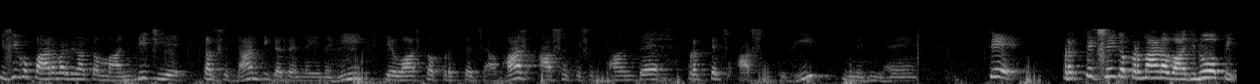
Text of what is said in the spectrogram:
इसी को पारमार्थिक आत्मा मान लीजिए। तब सिद्धांति कहते हैं, नहीं नहीं, ये वास्तव प्रत्यक्ष आभास आसक्ति सिद्धांत है। प्रत्यक्ष आसक्ति भी नहीं है। ते, प्रत्यक्ष का प्रमाणवादिनोपी।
